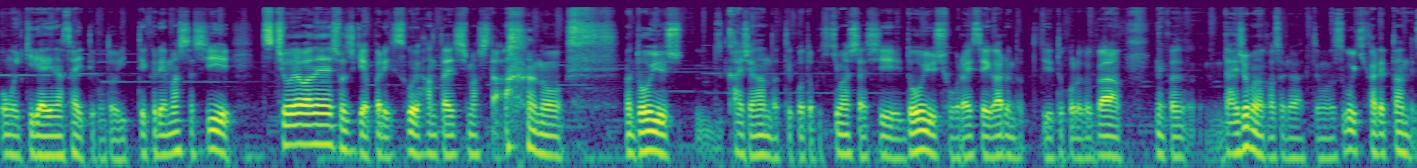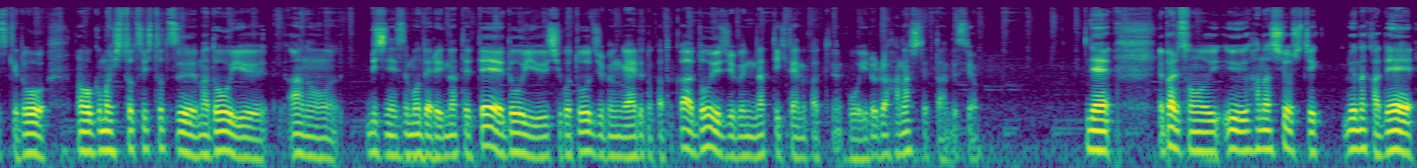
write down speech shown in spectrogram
う思いっきりやりなさいってことを言ってくれましたし父親はね正直やっぱりすごい反対しました。あのまあ、どういう会社なんだっていうことも聞きましたしどういう将来性があるんだっていうところとかなんか大丈夫なのかそれはってもすごい聞かれたんですけど、まあ、僕も一つ一つ、まあ、どういうあのビジネスモデルになっててどういう仕事を自分がやるのかとかどういう自分になっていきたいのかっていうのをいろいろ話してったんですよ。でやっぱりそういう話をしてる中で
